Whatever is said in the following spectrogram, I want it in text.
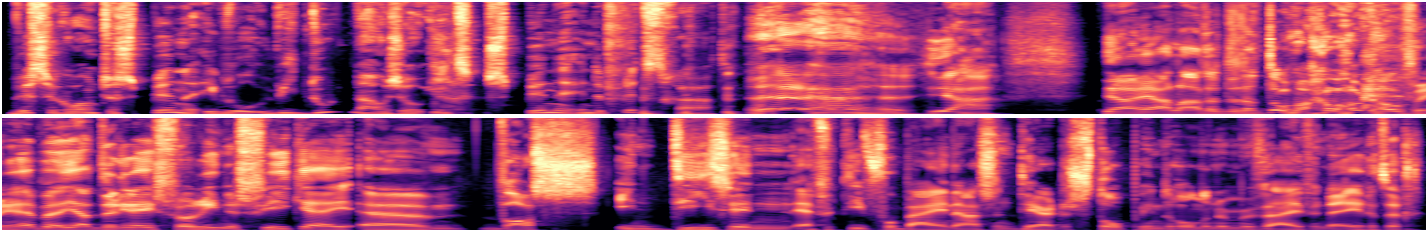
wisten ze gewoon te spinnen. Ik bedoel, wie doet nou zoiets? Spinnen in de pitstraat. Eh, ja. Ja, ja, laten we het er dan toch maar gewoon over hebben. Ja, de race van Rinus VK ehm, was in die zin effectief voorbij na zijn derde stop in de ronde nummer 95.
